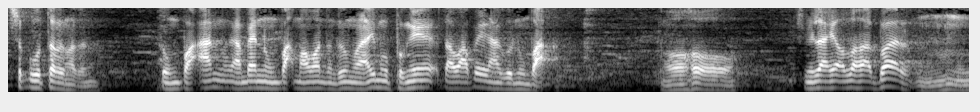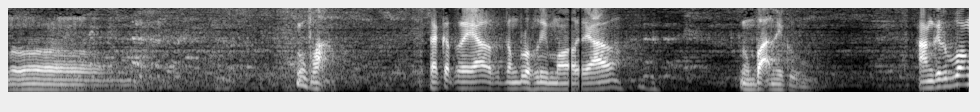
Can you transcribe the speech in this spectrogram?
skuter ngoten tumpakan sampai numpak mawon tentu mari mubenge tawafe nganggo numpak. Oh. Bismillahirrahmanirrahim. Hmm, oh. Numpak. 50 real, 75 real. Numpak niku. Angger wong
